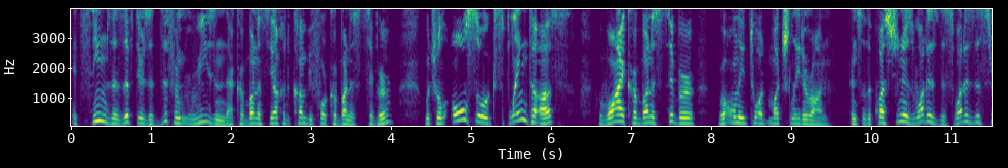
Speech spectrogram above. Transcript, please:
It seems as if there's a different reason that Karbanas Yachid come before Karbanas Tzibur, which will also explain to us why Karbanas Tzibur were only taught much later on. And so the question is, what is this? What is this?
